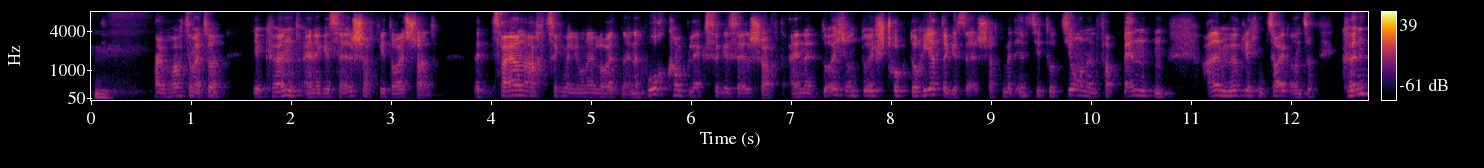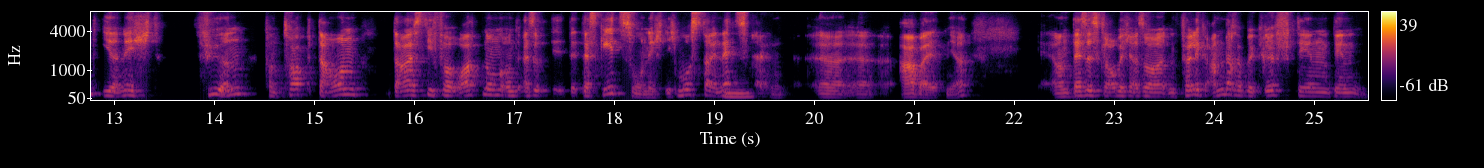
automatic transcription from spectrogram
Hm. Hört mal zu, ihr könnt eine Gesellschaft wie Deutschland mit 82 Millionen Leuten, eine hochkomplexe Gesellschaft, eine durch und durch strukturierte Gesellschaft mit Institutionen, Verbänden, allem möglichen Zeug und so, könnt ihr nicht führen von top down, da ist die Verordnung und also das geht so nicht. Ich muss da in hm. Netzwerken äh, äh, arbeiten. Ja? Und das ist, glaube ich, also ein völlig anderer Begriff, den, den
